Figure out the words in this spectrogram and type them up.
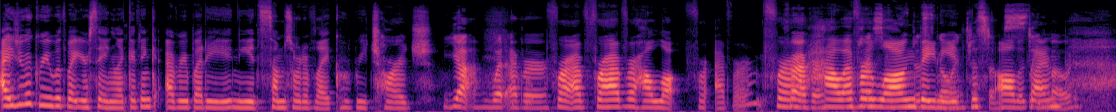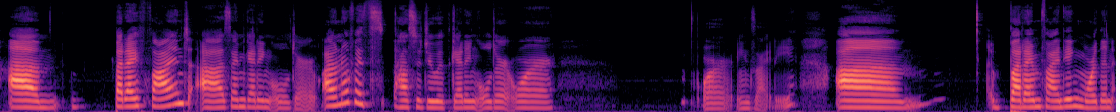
I do agree with what you're saying. Like I think everybody needs some sort of like recharge Yeah, whatever. forever forever how long forever for Forever. however Just- long just they need just all the time. mode. Um, but I find as I'm getting older, I don't know if it's has to do with getting older or or anxiety. Um, but I'm finding more than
